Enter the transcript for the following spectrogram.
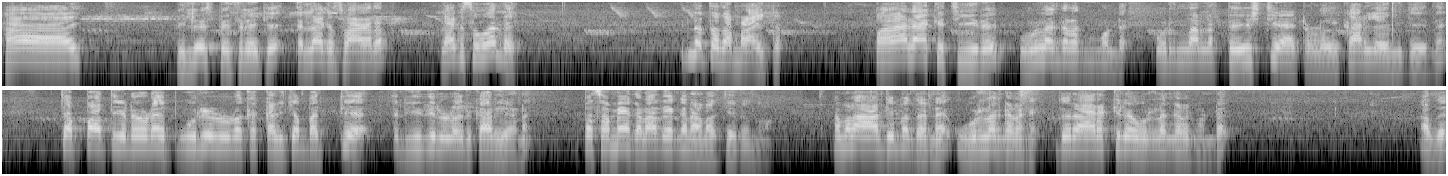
ഹായ്. വില്ലേജ് സ്പേസിലേക്ക് എല്ലാവർക്കും സ്വാഗതം. എല്ലാവർക്കും സുഖമല്ലേ? ഇന്നത്തെ നമ്മുടെ ഐറ്റം പാലാക്ക് ചീരയും ഉരുളൻകിഴങ്ങും കൊണ്ട് ഒരു നല്ല ടേസ്റ്റി ആയിട്ടുള്ള ഒരു കറിയായിരുന്നു ചെയ്യുന്നത്. ചപ്പാത്തിയുടെ കൂടെ പൂരിയുടെ കൂടെ ഒക്കെ കഴിക്കാൻ പറ്റിയ രീതിയിലുള്ള ഒരു കറിയാണ്. ഇപ്പോൾ സമയം കളാതെ എങ്ങനെയാണ് അത് നോക്കാം. നമ്മൾ ആദ്യമേ തന്നെ ഉരുളങ്കിഴങ്ങ് ഇതൊരു അര കിലോ ഉരുളൻകിഴങ്ങുണ്ട് അത്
